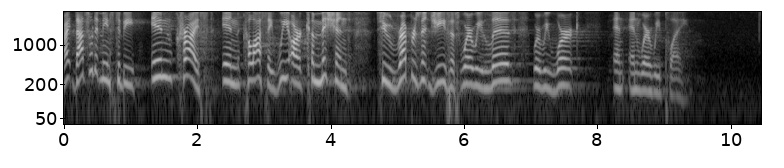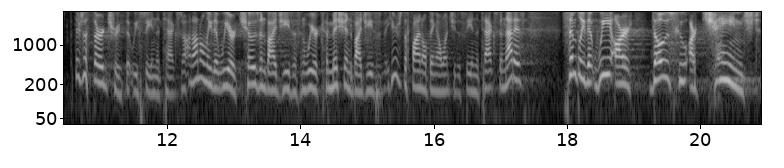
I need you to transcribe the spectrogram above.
right? That's what it means to be in Christ in Colossae. We are commissioned to represent Jesus where we live, where we work, and, and where we play. But there's a third truth that we see in the text. Not only that we are chosen by Jesus and we are commissioned by Jesus, but here's the final thing I want you to see in the text, and that is simply that we are those who are changed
